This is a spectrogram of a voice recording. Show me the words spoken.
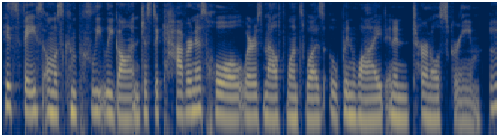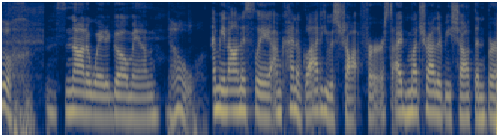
His face almost completely gone, just a cavernous hole where his mouth once was, open wide in an eternal scream. Ugh. It's not a way to go, man. No. I mean, honestly, I'm kind of glad he was shot first. I'd much rather be shot than burned,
